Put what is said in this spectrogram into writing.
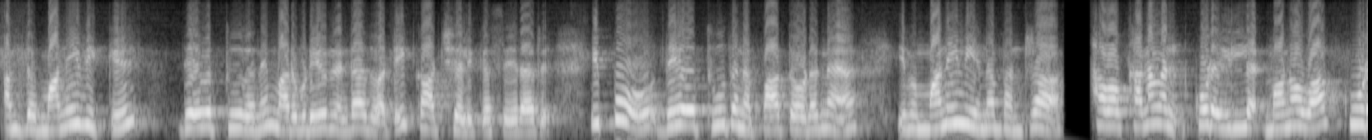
அந்த மனைவிக்கு தேவதூதனை மறுபடியும் ரெண்டாவது வாட்டி காட்சி அளிக்க செய்கிறாரு இப்போ தேவதூதனை பார்த்த உடனே இவன் மனைவி என்ன பண்றா? அவ கணவன் கூட இல்ல மனோவா கூட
